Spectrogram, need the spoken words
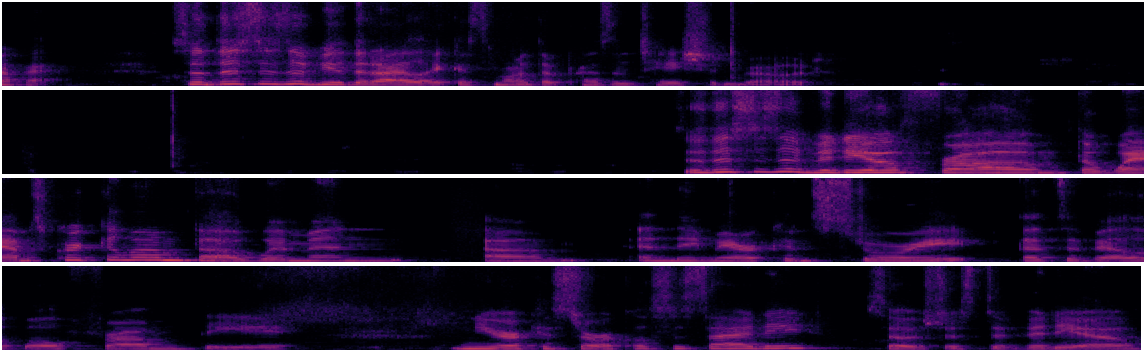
Okay, so this is a view that I like. It's more the presentation mode. So this is a video from the WAMS curriculum, the Women um, in the American Story that's available from the New York Historical Society. So it's just a video.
